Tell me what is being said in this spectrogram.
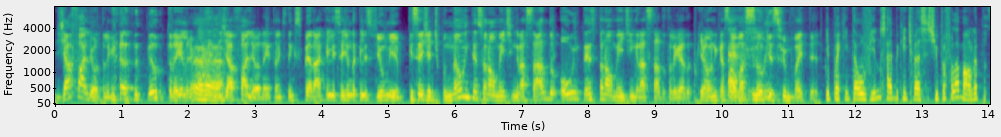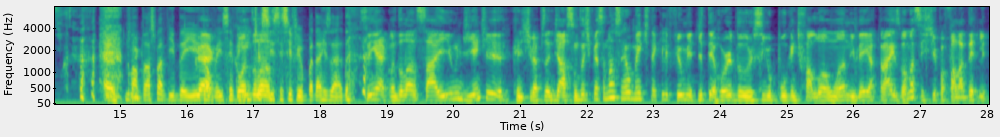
já falhou, tá ligado? Pelo trailer, Aham. já falhou, né? Então a gente tem que esperar que ele seja um daqueles filmes que seja, tipo, não intencionalmente engraçado ou intencionalmente engraçado, tá ligado? Porque é a única salvação e- que esse filme vai ter. E pra quem tá ouvindo, saiba que a gente vai assistir pra falar mal, né? pô? Numa próxima vida aí, É, talvez você venha e quando a gente lança- assista esse filme pra dar risada. Sim, é, quando lançar aí um dia a gente, que a gente tiver precisando de assunto, a gente pensa, nossa, realmente tem aquele filme de terror do Ursinho Poo que a gente falou há um ano e meio atrás, vamos assistir pra falar dele?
